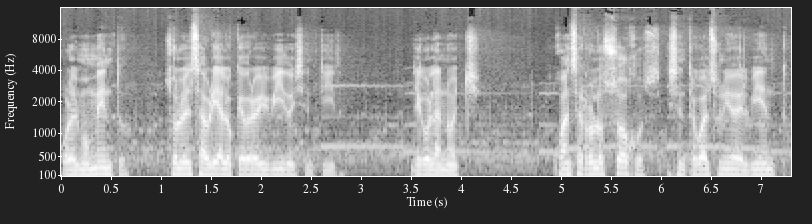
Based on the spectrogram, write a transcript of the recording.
Por el momento, solo él sabría lo que habría vivido y sentido. Llegó la noche. Juan cerró los ojos y se entregó al sonido del viento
